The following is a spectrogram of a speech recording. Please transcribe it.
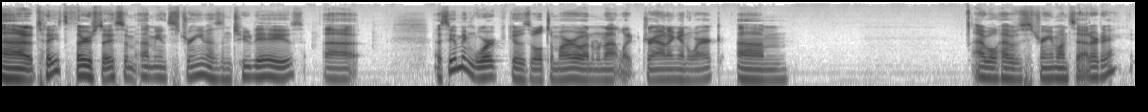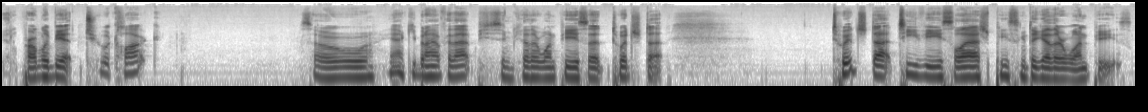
Uh, today's Thursday, so that means stream is in two days. Uh, assuming work goes well tomorrow and I'm not like drowning in work, um, I will have a stream on Saturday. It'll probably be at two o'clock. So yeah, keep an eye out for that. Piecing together one piece at Twitch twitch.tv slash piecing together one piece.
